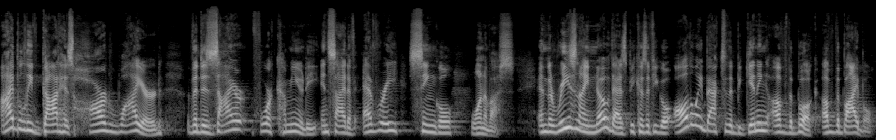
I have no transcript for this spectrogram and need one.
I believe God has hardwired the desire for community inside of every single one of us. And the reason I know that is because if you go all the way back to the beginning of the book, of the Bible,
